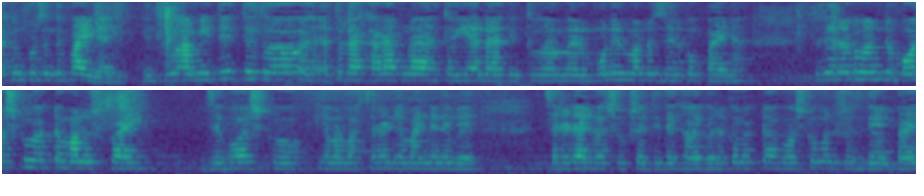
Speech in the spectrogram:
এখন পর্যন্ত পাই নাই। কিন্তু আমি দেখতে তো এতটা খারাপ না, এত ইয়ে না, কিন্তু আমার মনের মানুষ যেরকম পাই না। যদি এরকম আমি একটা বয়স্ক একটা মানুষ পাই, যে বয়স্ক, কি আমার বাচ্চারা নিয়ে মাইনে নেবে, ছেলে ডাল বা সুখ শান্তিতে খাওয়াইবে, এরকম একটা বয়স্ক মানুষ যদি আমি পাই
